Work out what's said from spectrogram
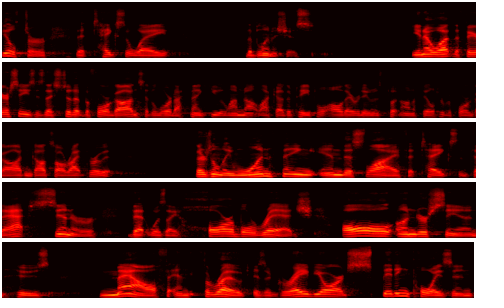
filter that takes away the blemishes. You know what? The Pharisees, as they stood up before God and said, Lord, I thank you I'm not like other people, all they were doing was putting on a filter before God, and God saw right through it. There's only one thing in this life that takes that sinner that was a horrible wretch, all under sin, whose mouth and throat is a graveyard spitting poison,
